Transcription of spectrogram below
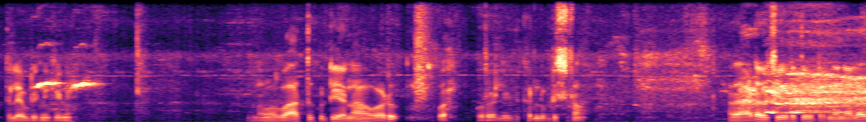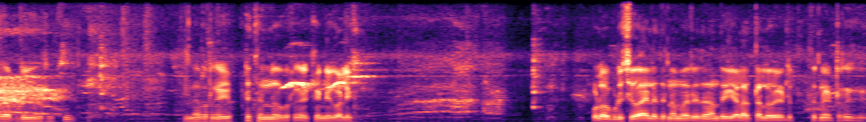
இதில் எப்படி நிற்கணும் நம்ம வாத்துக்குட்டி என்ன வாடு. வா குரல் இது கண்டுபிடிச்சிட்டோம் அதை அடை வச்சு எடுத்து விட்டுருந்தனால அது அப்படியே இருக்குது என்ன பாருங்க எப்படி தின்னு பாருங்க கிண்ணி கோழி. உழவு பிடிச்சி வாயில் தின்ன மாதிரி தான் அந்த இலை தழுவை எடுத்து தின்னுட்டுருக்கு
